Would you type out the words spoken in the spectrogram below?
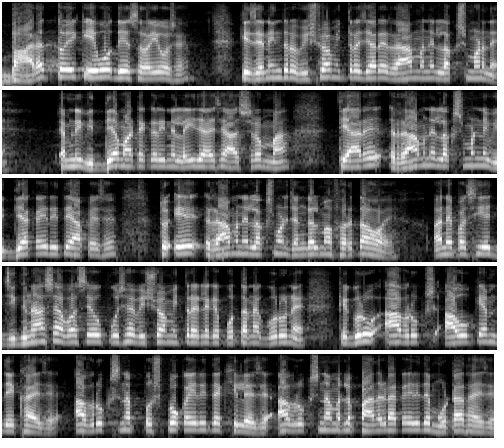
ભારત તો એક એવો દેશ રહ્યો છે કે જેની અંદર વિશ્વામિત્ર જ્યારે રામ અને લક્ષ્મણને એમની વિદ્યા માટે કરીને લઈ જાય છે આશ્રમમાં ત્યારે રામ અને લક્ષ્મણને વિદ્યા કઈ રીતે આપે છે? તો એ રામ અને લક્ષ્મણ જંગલમાં ફરતા હોય અને પછી એ જિજ્ઞાસા વશ એવું પૂછે વિશ્વામિત્ર એટલે કે પોતાના ગુરુને કે, ગુરુ, આ વૃક્ષ આવું કેમ દેખાય છે? આ વૃક્ષના પુષ્પો કઈ રીતે ખીલે છે? આ વૃક્ષના મતલબ પાંદડા કઈ રીતે મોટા થાય છે?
